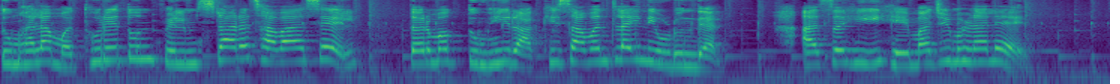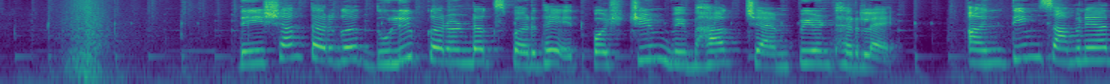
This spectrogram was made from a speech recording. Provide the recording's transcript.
तुम्हाला मथुरेतून फिल्म स्टारच हवा असेल तर मग तुम्ही राखी सावंतलाही निवडून द्याल असंही हेमाजी म्हणाले आहेत. देशांतर्गत दुलीप करंडक स्पर्धेत पश्चिम विभाग चॅम्पियन ठरलाय. अंतिम सामन्यात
